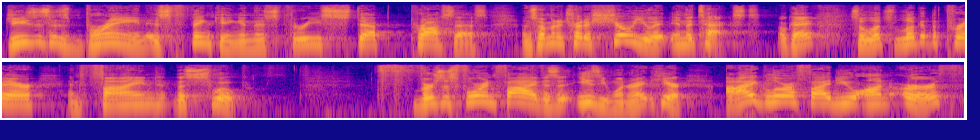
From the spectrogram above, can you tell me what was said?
Jesus' brain is thinking in this three step process. And so I'm going to try to show you it in the text. Okay? So let's look at the prayer and find the swoop. Verses 4 and 5 is an easy one right here. I glorified you on earth,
